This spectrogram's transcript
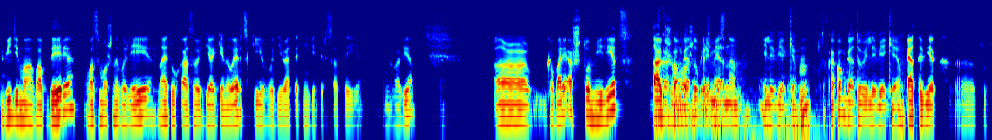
видимо, в Абдере, возможно, в Илее. На это указывает Диоген Уэрский в 9 книге 30 главе. Uh, говоря, что Милет также В каком году примерно местом. или веке? М? В каком году или веке? Пятый век, uh, тут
